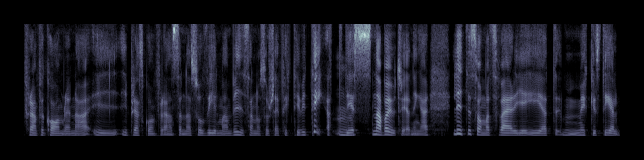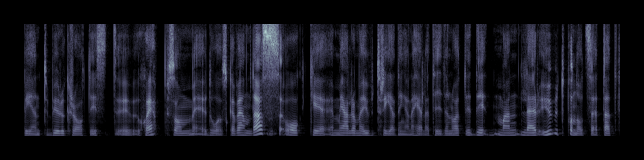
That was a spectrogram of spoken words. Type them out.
framför kamerorna i, i presskonferenserna så vill man visa någon sorts effektivitet. Det är snabba utredningar. Lite som att Sverige är ett mycket stelbent byråkratiskt eh, skepp som eh, då ska vändas och eh, med alla de här utredningarna hela tiden och att det, det, man lär ut på något sätt att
